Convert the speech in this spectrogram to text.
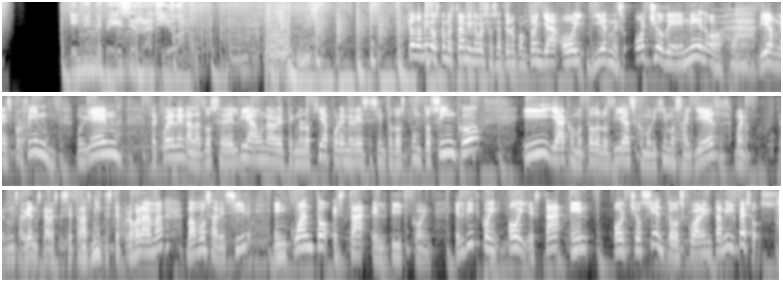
en MBS Radio. ¿Qué onda amigos? ¿Cómo están? Mi nombre es José Antonio Pontón. Ya hoy, viernes 8 de enero. Ah, viernes, por fin. Muy bien. Recuerden, a las 12 del día, una hora de tecnología por MBS 102.5. Y ya como todos los días, como dijimos ayer, bueno, de lunes a viernes, cada vez que se transmite este programa, vamos a decir en cuánto está el Bitcoin. El Bitcoin hoy está en 840 mil pesos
